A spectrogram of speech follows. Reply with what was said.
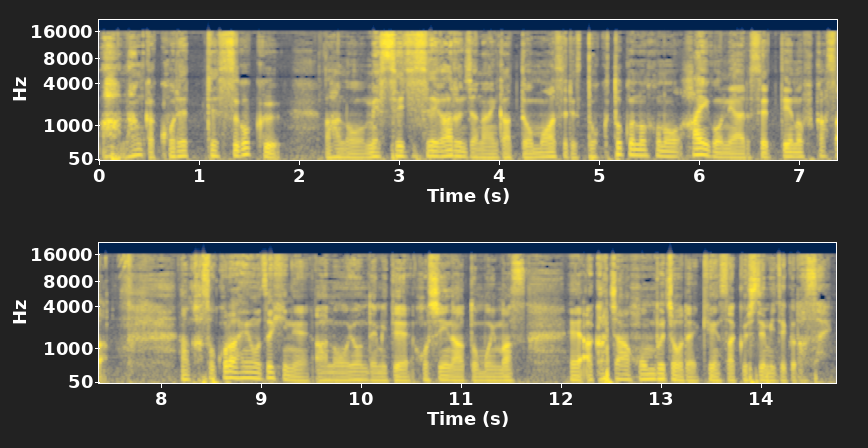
あ、なんかこれってすごく、あの、メッセージ性があるんじゃないかって思わせる独特のこの背後にある設定の深さ。なんかそこら辺をぜひね、あの、読んでみてほしいなと思います。えー、赤ちゃん本部長で検索してみてください。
